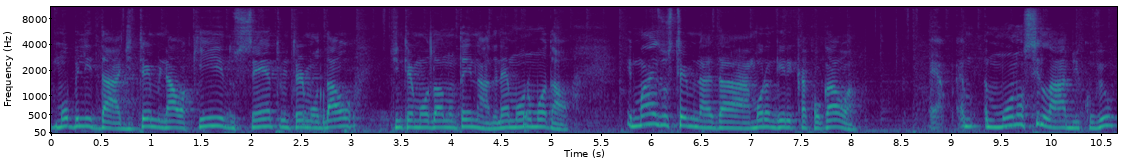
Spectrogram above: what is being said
mobilidade, terminal aqui do centro, intermodal. De intermodal não tem nada, né? Monomodal. E mais os terminais da Morangueira e Kakogawa. É, é- é monossilábico, viu?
